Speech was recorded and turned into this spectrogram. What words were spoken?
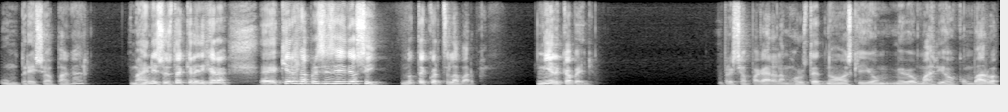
Un precio a pagar. Imagínese usted que le dijeran, eh, ¿quieres la presencia de Dios? Sí, no te cortes la barba, ni el cabello. Un precio a pagar. A lo mejor usted no, es que yo me veo más viejo con barba.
